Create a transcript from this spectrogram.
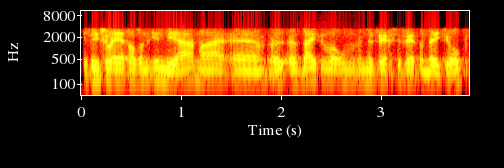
Het is niet zo erg als in India, maar eh, het, lijkt er wel in de verste verte een beetje op.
